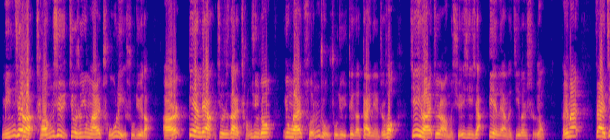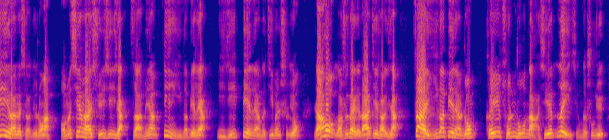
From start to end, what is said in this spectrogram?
明确了程序就是用来处理数据的，而变量就是在程序中用来存储数据这个概念之后，接下来就让我们学习一下变量的基本使用。同学们，在接下来的小节中啊，我们先来学习一下怎么样定一个变量以及变量的基本使用，然后老师再给大家介绍一下，在一个变量中可以存储哪些类型的数据。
